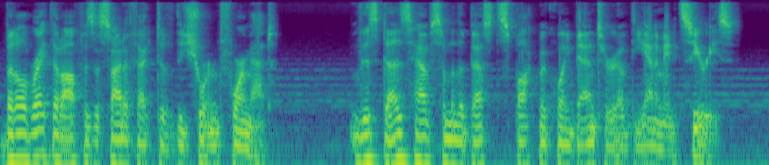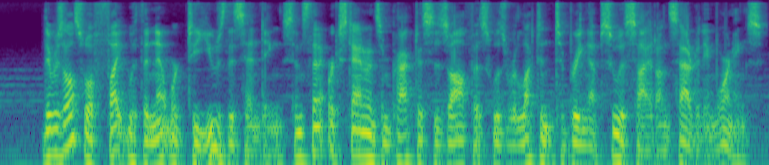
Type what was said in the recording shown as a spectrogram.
but I'll write that off as a side effect of the shortened format. This does have some of the best Spock McCoy banter of the animated series. There was also a fight with the network to use this ending, since the Network Standards and Practices office was reluctant to bring up suicide on Saturday mornings.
